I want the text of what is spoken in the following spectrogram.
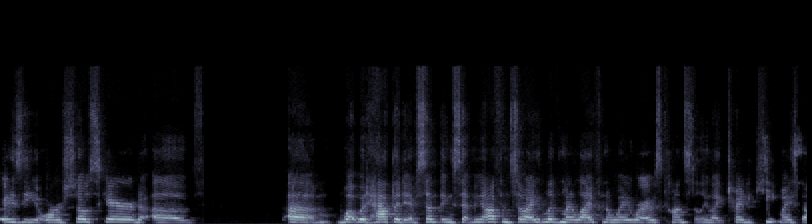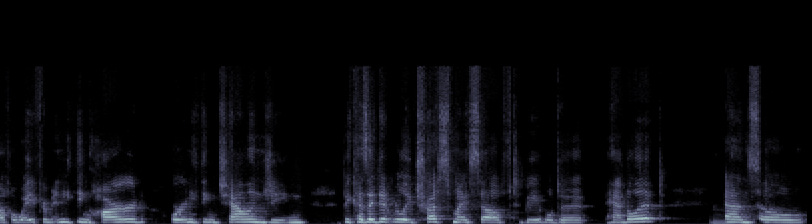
crazy or so scared of um, what would happen if something set me off. And so I lived my life in a way where I was constantly like trying to keep myself away from anything hard or anything challenging because I didn't really trust myself to be able to handle it. Mm. And so,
